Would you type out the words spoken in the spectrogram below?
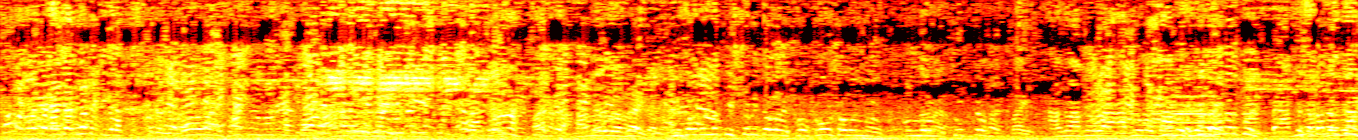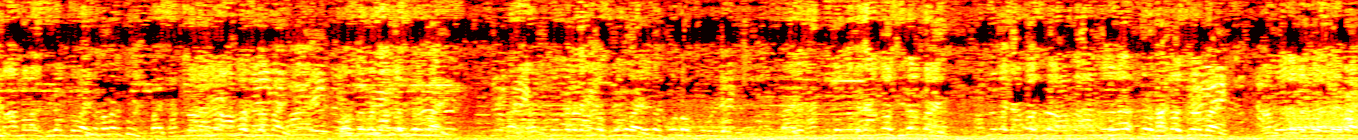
আমার কথা খাই যাবি না দেখি গেল ও ভাই। আমি জগন্নাথ বিশ্ববিদ্যালয়ে খবর সামান্য আন্দোলনে চুপ করে ভাই আমি আপনার আপনার কাছে আমরা ছিলাম ভাই? আপনি সাথে আমরা ছিলাম তো ভাই। তুই। ভাই সাথে আমরা আমরা ছিলাম ভাই। আমরা ছিলাম ভাই। ভাই সাথে ভাই আমরা ছিলাম ভাই। কোনটা ফুল ভাই সাথে ভাই আমরা ছিলাম ভাই। আপনি ভাই আমরা ছিলাম আমরা আন্দোলন আমরা ছিলাম ভাই। আমাদের ভাই।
